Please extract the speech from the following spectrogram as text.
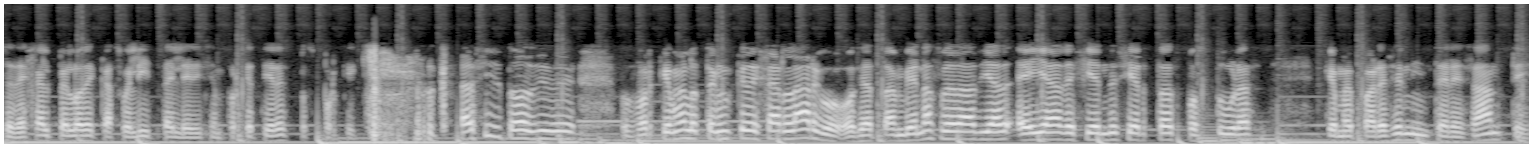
se deja el pelo de cazuelita y le dicen, ¿por qué tienes? Pues porque quiero, casi todo así de, pues ¿por qué me lo tengo que dejar largo? O sea, también a su edad ya ella defiende ciertas posturas que me parecen interesantes.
